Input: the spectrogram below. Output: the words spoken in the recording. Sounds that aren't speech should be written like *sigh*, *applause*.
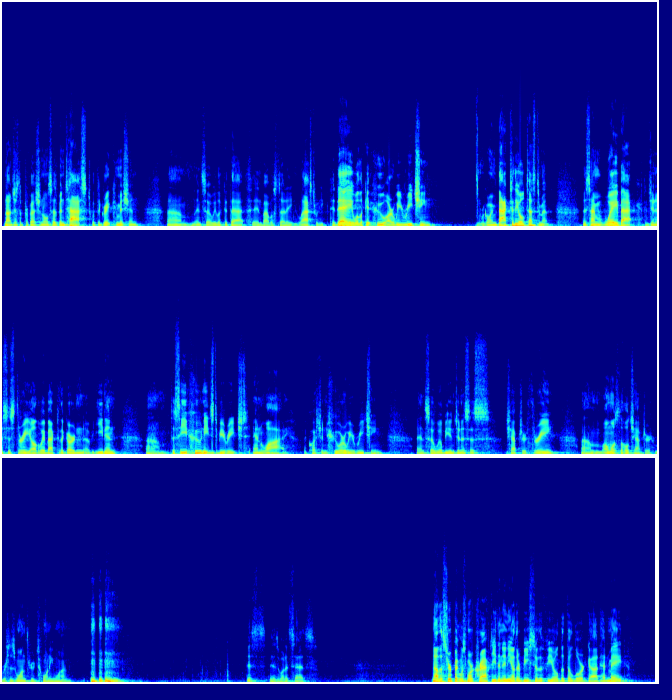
not just the professionals, has been tasked with the Great Commission. Um, and so we looked at that in Bible study last week. Today, we'll look at who are we reaching? We're going back to the Old Testament this time way back to Genesis 3, all the way back to the Garden of Eden, um, to see who needs to be reached and why. The question, who are we reaching? And so we'll be in Genesis chapter 3, um, almost the whole chapter, verses 1 through 21. *clears throat* this is what it says. Now the serpent was more crafty than any other beast of the field that the Lord God had made.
